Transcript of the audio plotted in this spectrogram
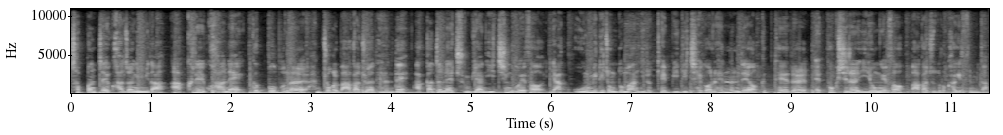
첫 번째 과정입니다. 아크릴 관의 끝부분을 한쪽을 막아줘야 되는데 아까 전에 준비한 이 친구에서 약 5mm 정도만 이렇게 미리 제거를 했는데요. 끝에를 에폭시를 이용해서 막아주도록 하겠습니다.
